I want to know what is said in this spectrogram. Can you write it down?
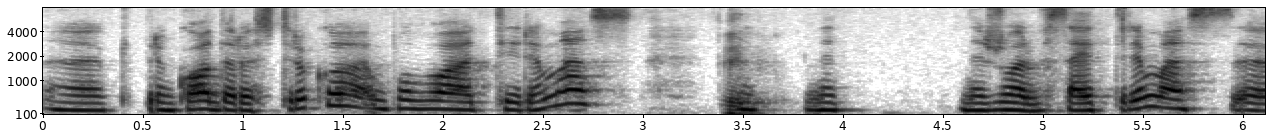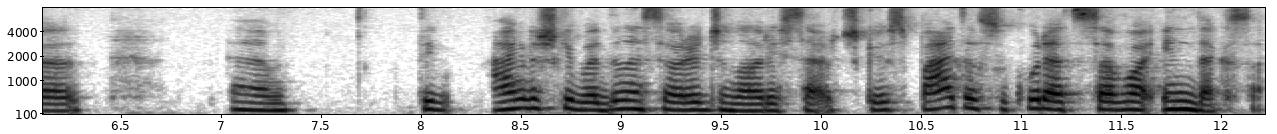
kaip rinkodaros triukų buvo tyrimas, net nežinau, ar visai tyrimas, tai angliškai vadinasi original research, kai jūs patys sukūrėt savo indeksą.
